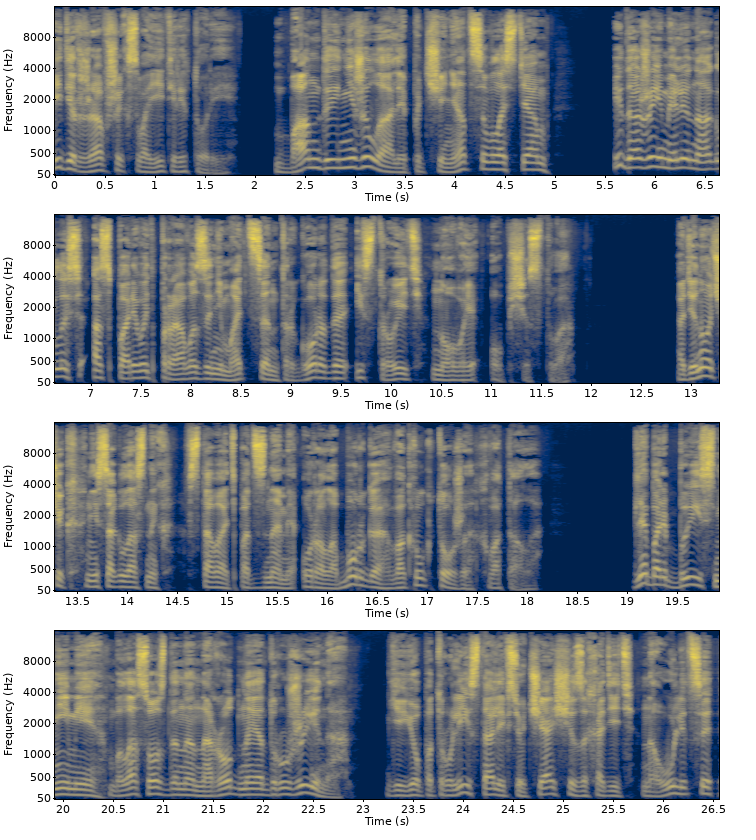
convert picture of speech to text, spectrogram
и державших свои территории. Банды не желали подчиняться властям и даже имели наглость оспаривать право занимать центр города и строить новое общество. Одиночек, несогласных вставать под знамя Уралабурга, вокруг тоже хватало. Для борьбы с ними была создана народная дружина. Ее патрули стали все чаще заходить на улицы,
